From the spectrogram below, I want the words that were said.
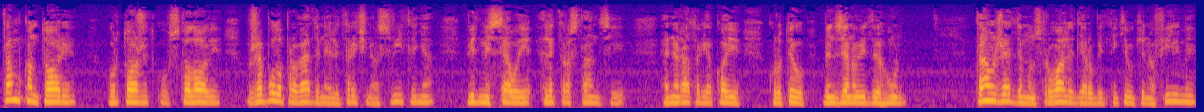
Там в конторі, гуртожитку, в столові вже було проведене електричне освітлення від місцевої електростанції, генератор якої крутив бензиновий двигун. Там вже демонстрували для робітників кінофільми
